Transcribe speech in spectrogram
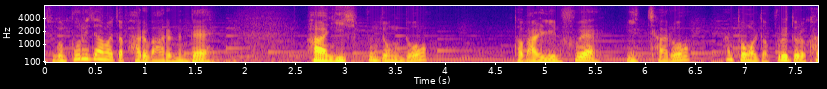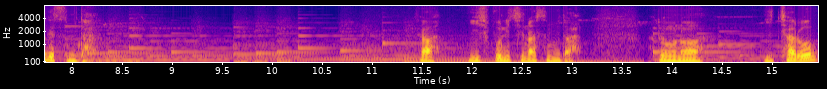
지금 뿌리자마자 바로 마르는데 한 20분 정도 더 말린 후에 2차로 한 통을 더 뿌리도록 하겠습니다. 자 20분이 지났습니다. 그러면은 2차로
